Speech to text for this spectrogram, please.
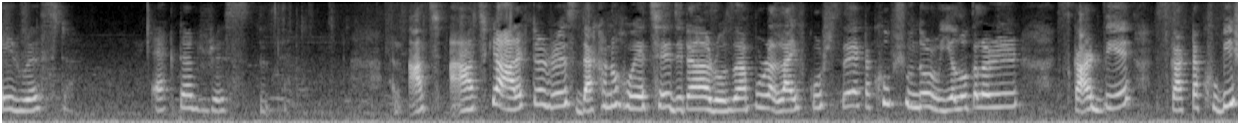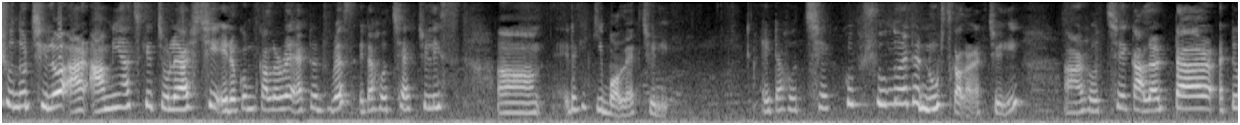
এই ড্রেসটা একটা ড্রেস আজ, আজকে আরেকটা ড্রেস দেখানো হয়েছে, যেটা রোজাপুর লাইভ করছে। একটা খুব সুন্দর ইয়েলো কালারের স্কার্ট দিয়ে। স্কার্টটা খুবই সুন্দর ছিল। আর আমি আজকে চলে আসছি এরকম কালারের একটা ড্রেস এটা হচ্ছে অ্যাকচুয়ালি এটাকে কি বলে অ্যাকচুয়ালি এটা হচ্ছে খুব সুন্দর একটা নুটস কালার অ্যাকচুয়ালি আর হচ্ছে কালারটা একটু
